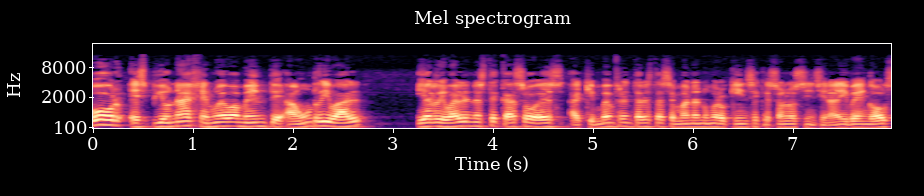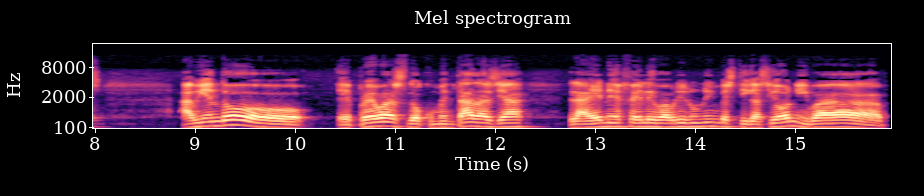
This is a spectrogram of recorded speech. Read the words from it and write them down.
por espionaje nuevamente a un rival y el rival en este caso es a quien va a enfrentar esta semana número 15 que son los Cincinnati Bengals habiendo eh, pruebas documentadas ya, la NFL va a abrir una investigación y va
